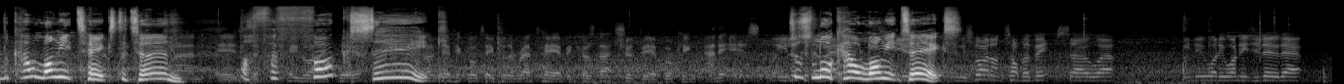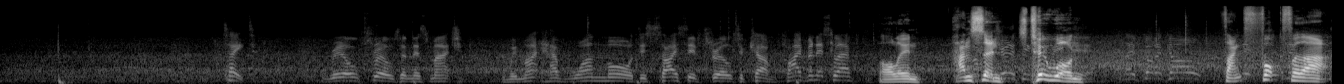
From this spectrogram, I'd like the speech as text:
look how long it takes to turn. Oh, for fuck's sake. difficulty for the ref here because that should be a booking, and it is. Well, you Just look how long it takes. He was right on top of it, so uh, he knew what he wanted to do there. Tate. Real thrills in this match, and we might have one more decisive thrill to come. Five minutes left. All in. Hansen. It's 2 1. They've got a goal. Thank fuck for that.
